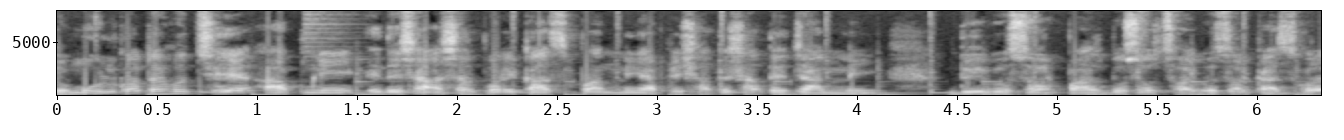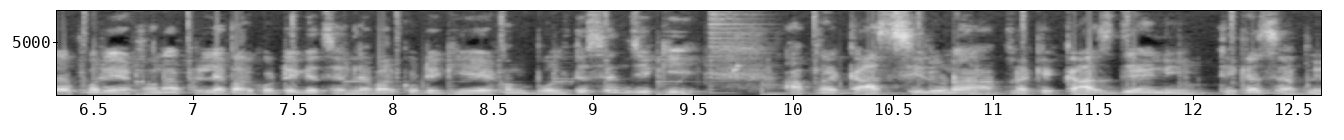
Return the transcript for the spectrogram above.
তো মূল কথা হচ্ছে আপনি এদেশে আসার পরে কাজ পাননি, আপনি সাথে সাথে যাননি, দুই বছর, পাঁচ বছর, ছয় বছর কাজ করার পরে এখন আপনি লেবার কোর্টে গেছেন লেবার কোর্টে গিয়ে এখন বলতেছেন যে কি, আপনার কাজ ছিল না, আপনাকে কাজ দেয়নি, ঠিক আছে? আপনি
